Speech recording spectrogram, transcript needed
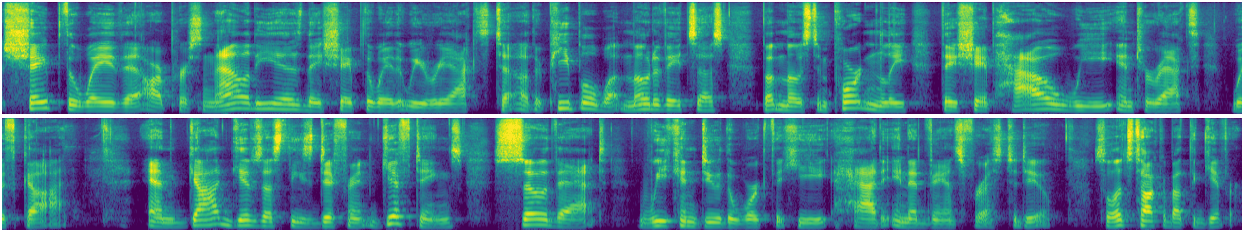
shape the way that our personality is, they shape the way that we react to other people, what motivates us, but most importantly, they shape how we interact with God. And God gives us these different giftings so that we can do the work that He had in advance for us to do. So let's talk about the giver.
